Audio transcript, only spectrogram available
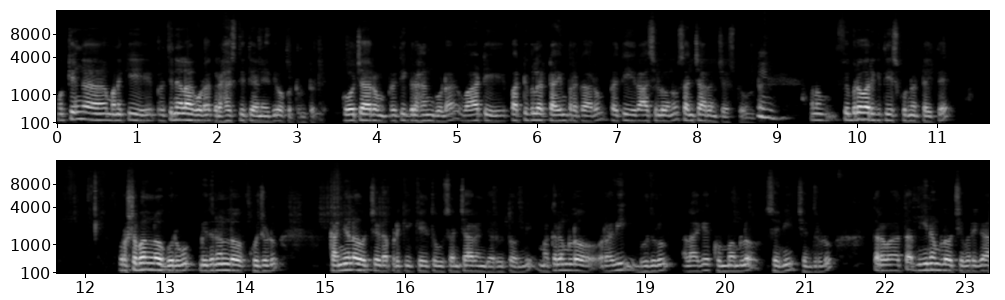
ముఖ్యంగా మనకి ప్రతి నెల కూడా గ్రహస్థితి అనేది ఒకటి ఉంటుంది. గోచారం ప్రతి గ్రహం కూడా వాటి పర్టికులర్ టైం ప్రకారం ప్రతి రాశిలోనూ సంచారం చేస్తూ ఉంటాయి మనం ఫిబ్రవరికి తీసుకున్నట్టయితే వృషభంలో గురువు మిథునంలో కుజుడు కన్యలో వచ్చేటప్పటికి కేతువు సంచారం జరుగుతోంది. మకరంలో రవి బుధుడు అలాగే కుంభంలో శని చంద్రుడు తర్వాత మీనంలో చివరిగా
